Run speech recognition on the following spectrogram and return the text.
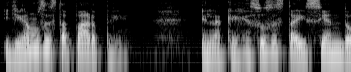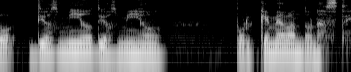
y llegamos a esta parte en la que Jesús está diciendo, Dios mío, Dios mío, ¿por qué me abandonaste?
